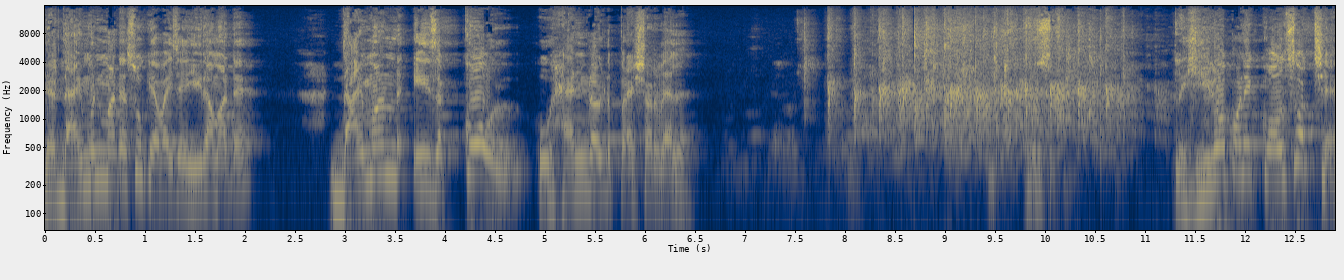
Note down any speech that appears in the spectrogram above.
એટલે ડાયમંડ માટે શું કહેવાય છે? હીરા માટે. Diamond is a coal who handled pressure well એટલે હીરો પણ એક કોલસો જ છે.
